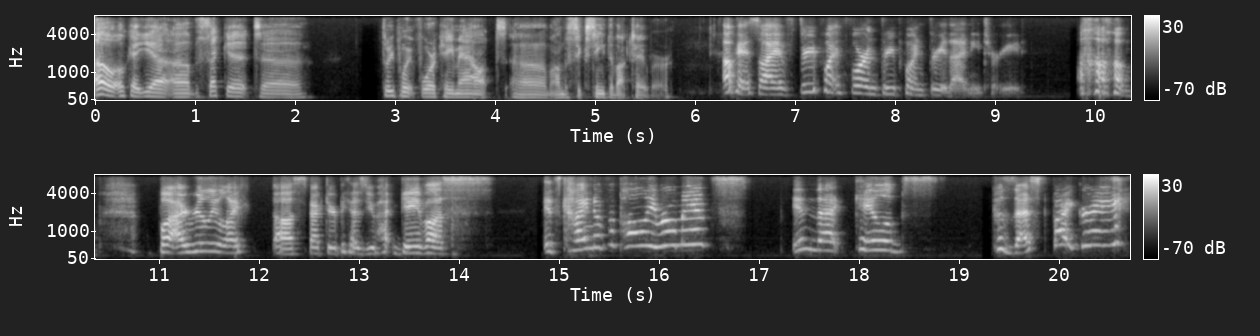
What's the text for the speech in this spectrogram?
Oh, okay, yeah. Uh, the second uh, 3.4 came out um, on the 16th of October. okay, so I have 3.4 and 3.3 that I need to read. Um, but I really like uh, Spectre because you ha- gave us. It's kind of a poly romance in that Caleb's possessed by Gray.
